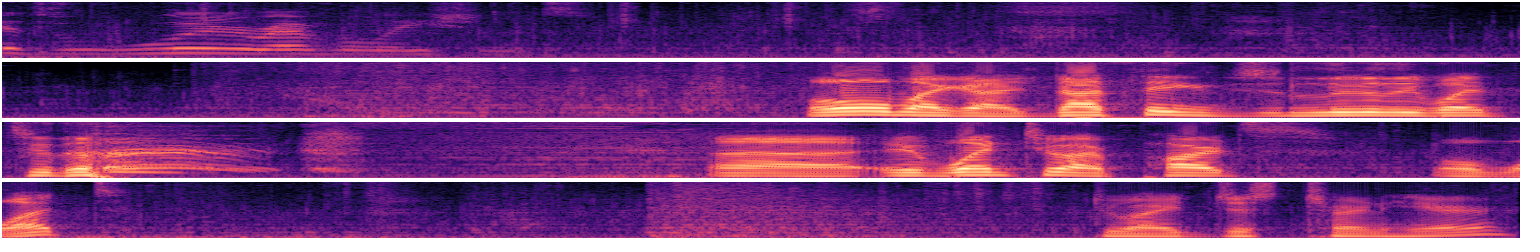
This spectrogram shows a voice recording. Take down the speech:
It's literally revelations. Oh my god, that thing literally went to the. uh, it went to our parts. Oh, what? Do I just turn here?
